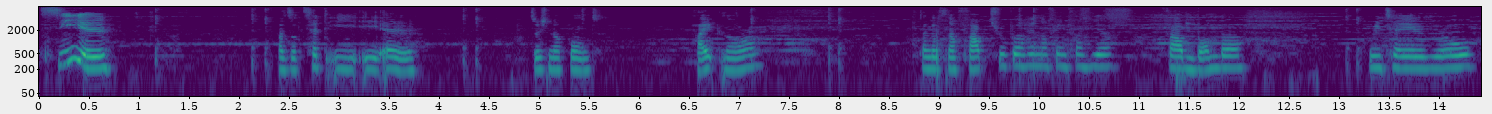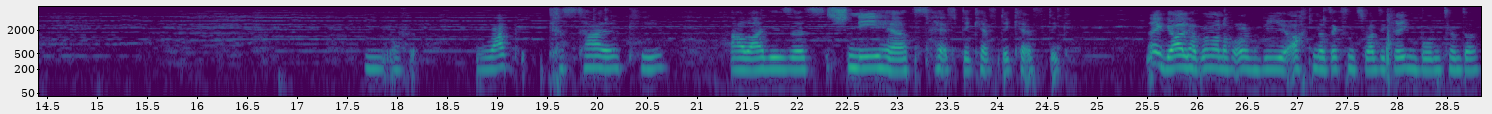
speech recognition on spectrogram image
Ziel. Also Z-I-E-L. Zwischen Punkt. Hypnor. Dann gibt es noch Farbtrooperin auf jeden Fall hier. Farbenbomber. Retail Row. Rock Kristall, okay. Aber dieses Schneeherz, heftig, heftig, heftig. Na egal, ich habe immer noch irgendwie 826 Regenbogentinte.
